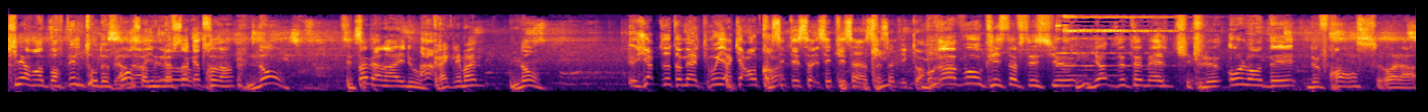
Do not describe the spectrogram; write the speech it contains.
qui a remporté le Tour de France Bernard en Hinault. 1980 Non C'est pas Bernard Hinault. Greg Lemon Non. Jaap Zotemelk, oui, à 40 ans, c'était sa, c'était sa, sa seule victoire. Bravo Christophe Cessieux, Job Zetemelk, le Hollandais de France, voilà,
